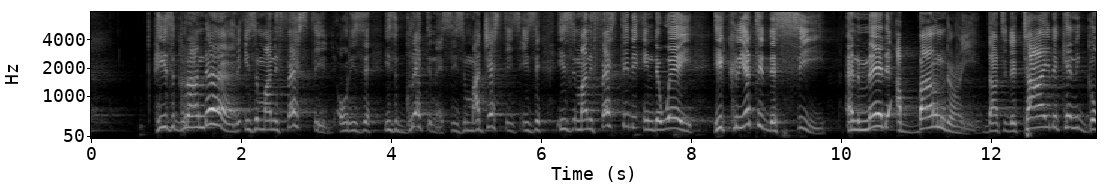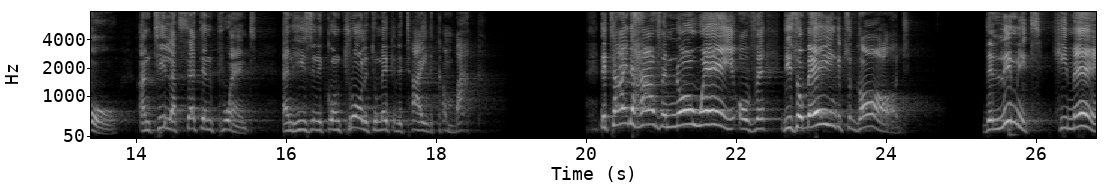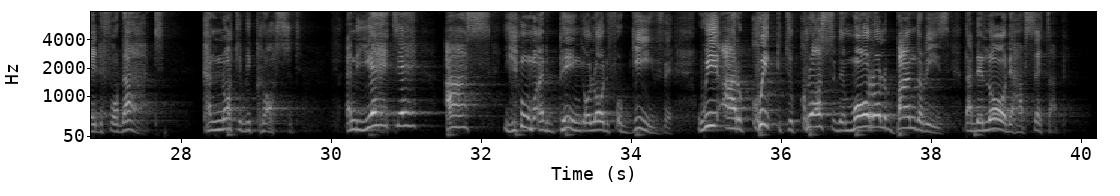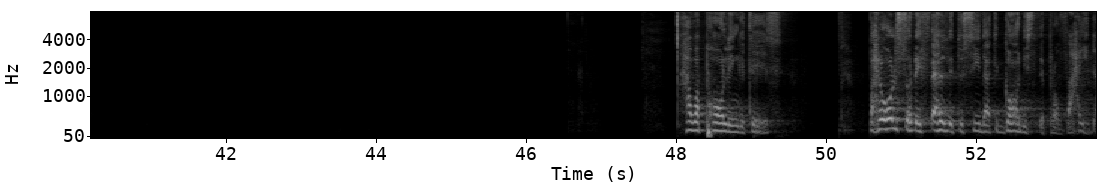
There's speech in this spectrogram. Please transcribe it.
his grandeur is manifested, or his, his greatness, his majesty is, is manifested in the way he created the sea and made a boundary that the tide can go until at certain point, and he's in control to make the tide come back. The tide have no way of disobeying to God. The limit he made for that cannot be crossed. And yet, as human being, oh Lord, forgive. We are quick to cross the moral boundaries that the Lord have set up. How appalling it is. But also, they failed to see that God is the provider.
